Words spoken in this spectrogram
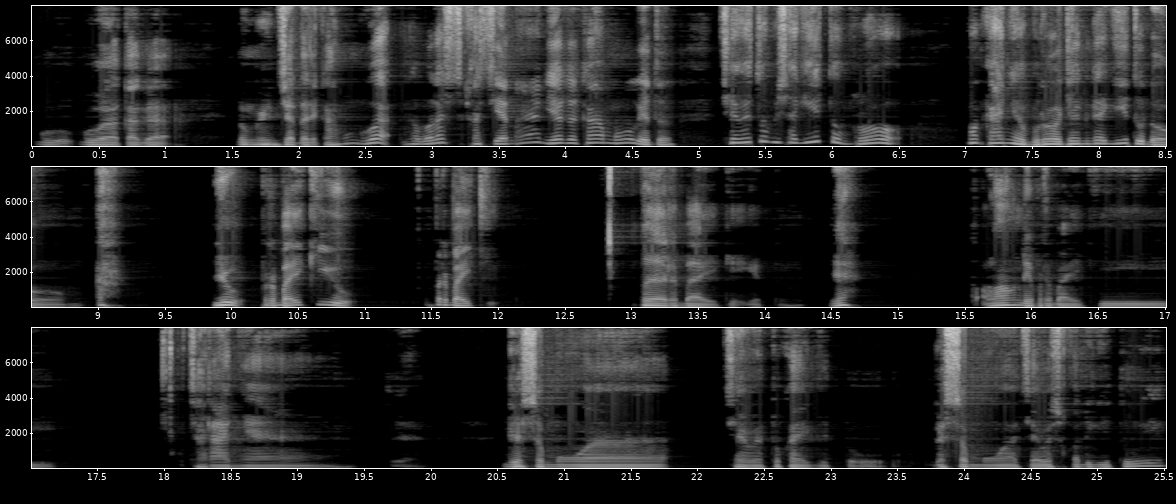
gua, gua kagak nungguin chat dari kamu gua nggak boleh kasihan aja ke kamu gitu cewek tuh bisa gitu bro Makanya bro jangan kayak gitu dong. Ah, yuk perbaiki yuk. Perbaiki. Perbaiki gitu. Ya. Tolong diperbaiki caranya. Gak semua cewek tuh kayak gitu. Gak semua cewek suka digituin.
